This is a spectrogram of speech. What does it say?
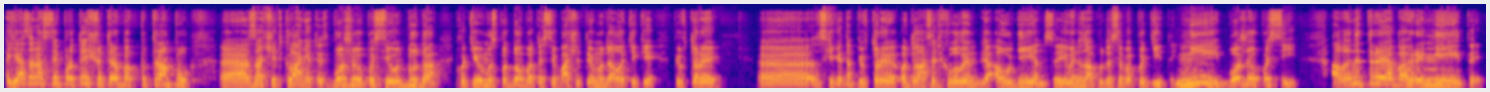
А я зараз не про те, що треба по Трампу, е, значить, кланятись. Боже упасі, он Дуда хотів йому сподобатися, бачите, йому дали тільки півтори, е, скільки там, півтори, 11 хвилин для аудієнції, і він не знав, куди себе подіти. Ні, Боже упасі. Але не треба гриміти,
